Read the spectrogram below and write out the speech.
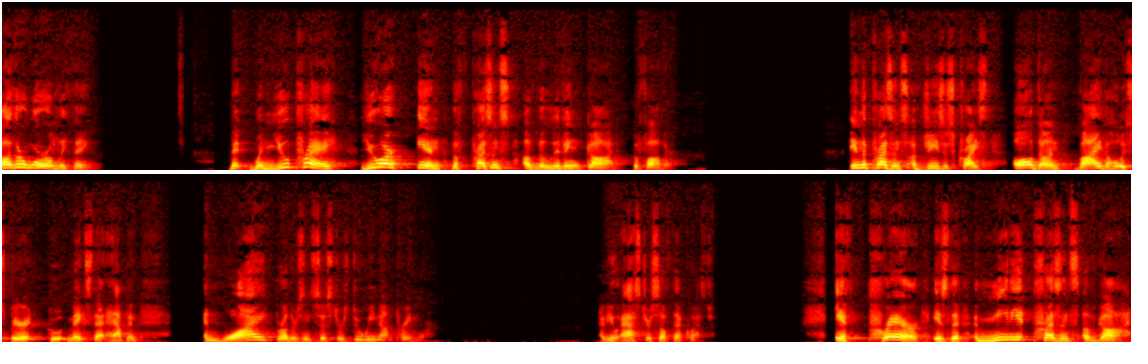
otherworldly thing. That when you pray, you are in the presence of the living God, the Father. In the presence of Jesus Christ, all done by the Holy Spirit who makes that happen. And why, brothers and sisters, do we not pray more? Have you asked yourself that question? If prayer is the immediate presence of God,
